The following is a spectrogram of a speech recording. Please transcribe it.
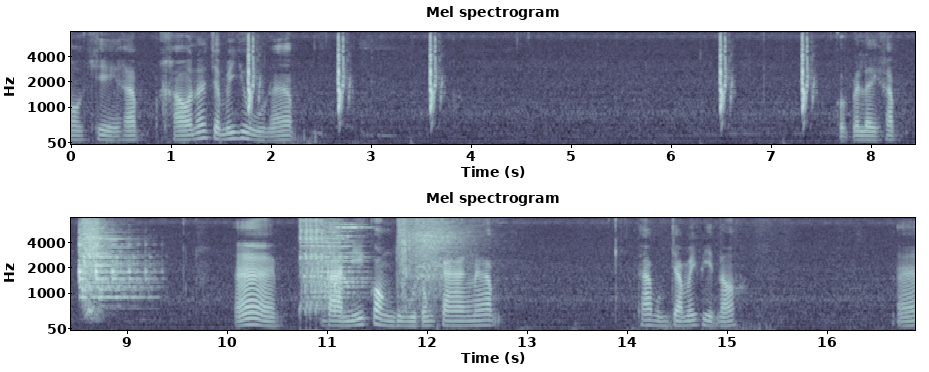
โอเคครับ เขาน่าจะไม่อยู่นะครับ กดไปเลยครับ อ่า ด่านนี้กล่องดูตรงกลางนะครับ ถ้าผมจำไม่ผิดเนาะ อ่า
